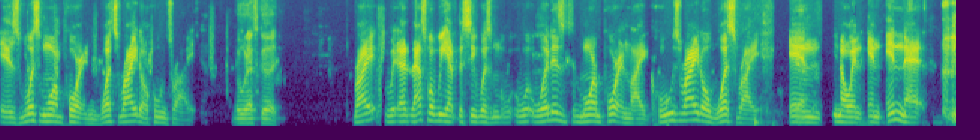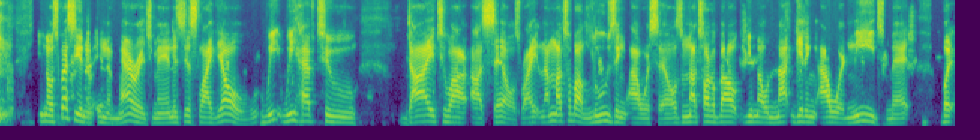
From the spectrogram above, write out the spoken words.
is what's more important what's right or who's right? Oh that's good. Right? That's what we have to see was what is more important like who's right or what's right? And you know and and in that you know especially in the, in the marriage man it's just like yo we we have to die to our ourselves right? And i'm not talking about losing ourselves i'm not talking about you know not getting our needs met. But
